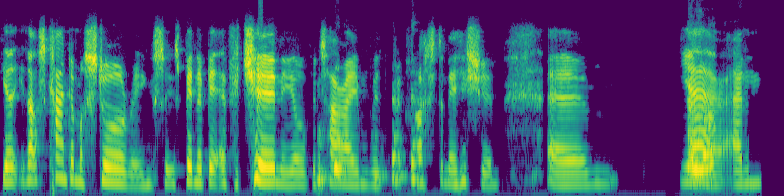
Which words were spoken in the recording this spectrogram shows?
yeah, that's kind of my story. So it's been a bit of a journey over time with procrastination. Um, yeah, and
